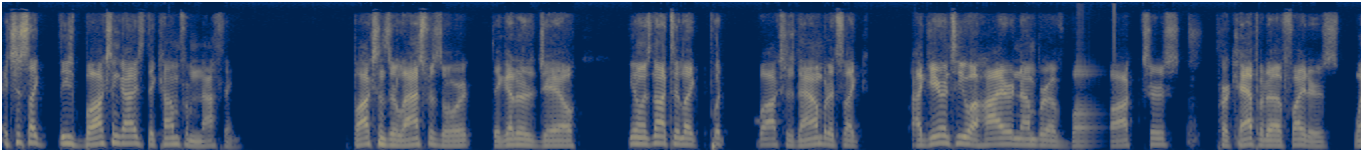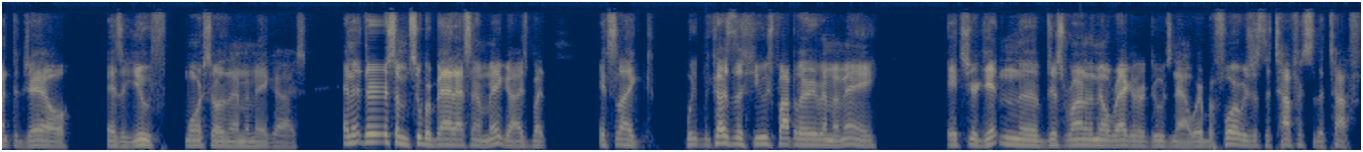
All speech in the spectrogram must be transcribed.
it's just like these boxing guys. They come from nothing. Boxing's their last resort. They got out of jail. You know, it's not to like put boxers down, but it's like I guarantee you a higher number of boxers per capita fighters went to jail as a youth more so than MMA guys. And there- there's some super badass MMA guys, but it's like we because of the huge popularity of MMA, it's you're getting the just run of the mill regular dudes now, where before it was just the toughest of the tough.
